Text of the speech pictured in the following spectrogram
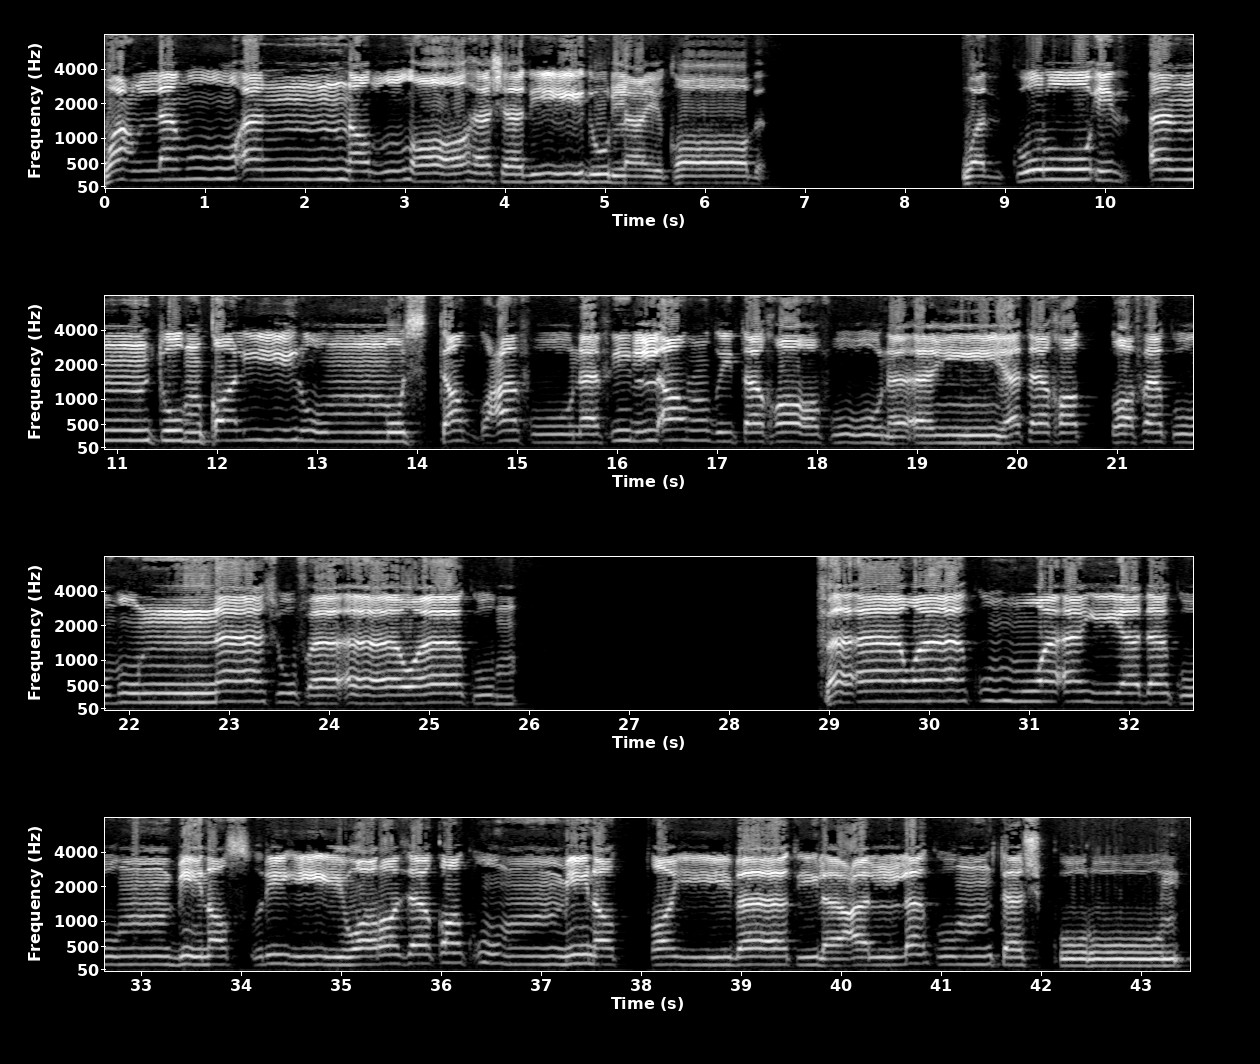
واعلموا أن الله شديد العقاب. واذكروا إذ أنتم قليل مستضعفون في الأرض تخافون أن يتخطفكم الناس فآواكم فآواكم وأيدكم بنصره ورزقكم من الطيبات لعلكم تشكرون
